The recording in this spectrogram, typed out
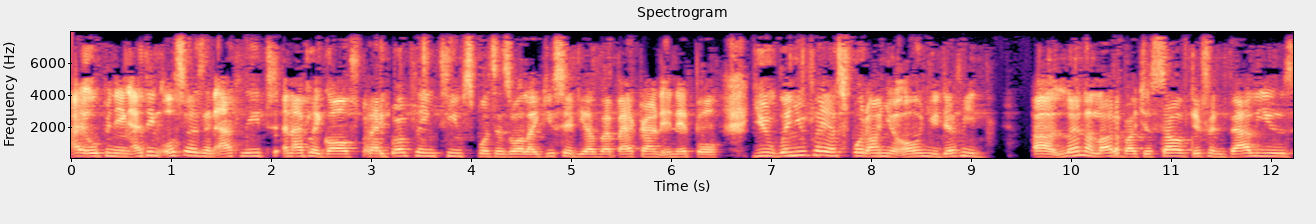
eye opening. I think also as an athlete, and I play golf, but I grew up playing team sports as well. Like you said, you have a background in netball. You when you play a sport on your own, you definitely uh, learn a lot about yourself, different values.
